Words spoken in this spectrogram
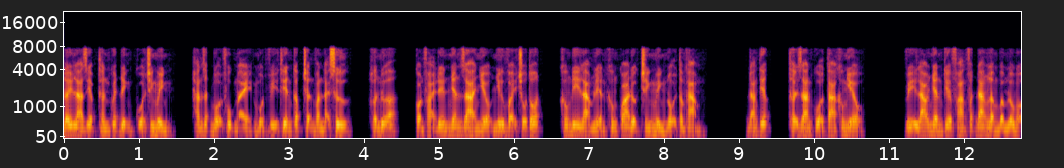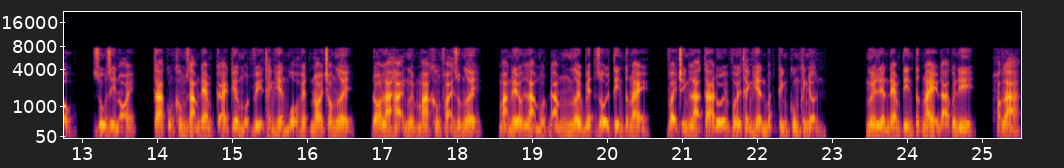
đây là diệp thần quyết định của chính mình, hắn rất bội phục này một vị thiên cấp trận văn đại sư, hơn nữa, còn phải đến nhân ra nhiều như vậy chỗ tốt, không đi làm liền không qua được chính mình nội tâm khảm. Đáng tiếc, thời gian của ta không nhiều. Vị lao nhân kia phảng phất đang lầm bầm lầu bầu, dù gì nói, ta cũng không dám đem cái kia một vị thánh hiền mộ huyệt nói cho ngươi, đó là hại ngươi mà không phải giúp ngươi, mà nếu là một đám người biết rồi tin tức này, vậy chính là ta đối với thánh hiền bất kính cùng kinh nhận ngươi liền đem tin tức này đã quên đi, hoặc là,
